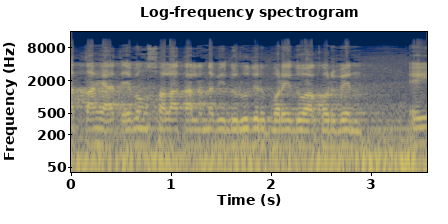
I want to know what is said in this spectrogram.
আত্মাহাত এবং সলাত আল্লাহ নবী দুরুদের পরে দোয়া করবেন। এই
